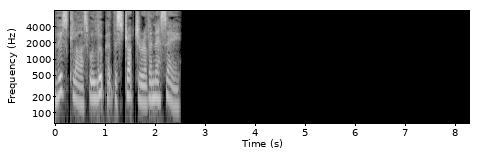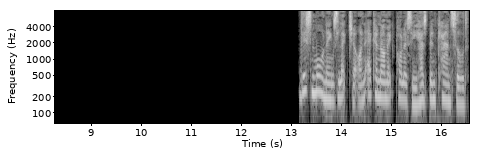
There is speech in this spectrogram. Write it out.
This class will look at the structure of an essay. This morning's lecture on economic policy has been cancelled.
